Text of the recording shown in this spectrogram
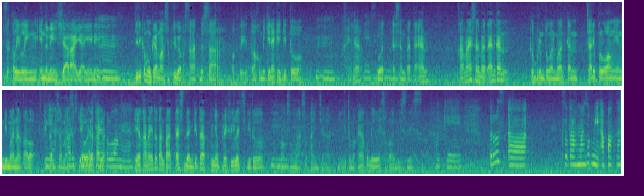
sekeliling Indonesia Raya ini Mm-mm, jadi kemungkinan masuk juga sangat besar waktu itu aku mikirnya kayak gitu mm-mm. Akhirnya Iya sih, buat bener. SNPTN karena SNPTN kan keberuntungan banget kan cari peluang yang di mana kalau kita Iya, bisa masuk ya udah karena peluang ya. Iya karena itu tanpa tes dan kita punya privilege gitu Mm-mm. langsung masuk aja gitu makanya aku milih sekolah bisnis Oke. Terus eh, setelah masuk nih, apakah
